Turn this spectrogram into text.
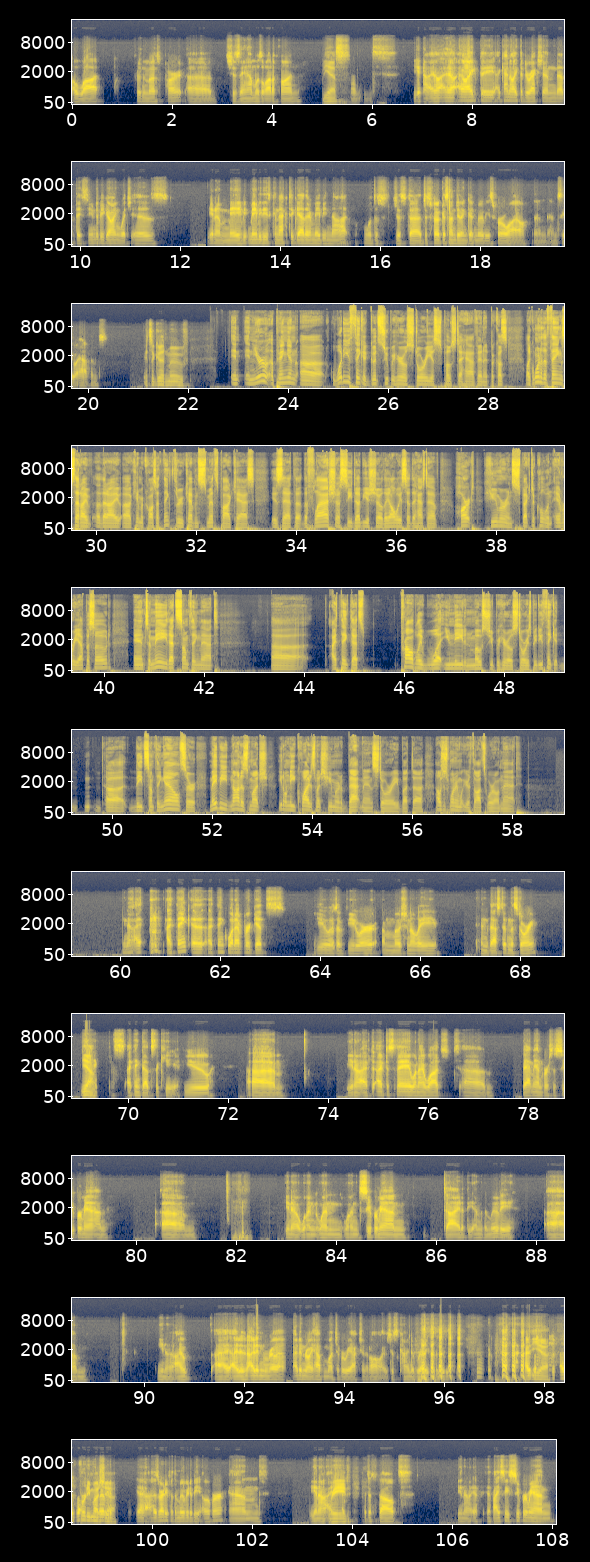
a lot for the most part. Uh, Shazam was a lot of fun. Yes. And yeah, I, I, I like the I kind of like the direction that they seem to be going, which is, you know, maybe maybe these connect together, maybe not. We'll just just uh, just focus on doing good movies for a while and and see what happens. It's a good move. In in your opinion, uh, what do you think a good superhero story is supposed to have in it? Because like one of the things that I uh, that I uh, came across, I think through Kevin Smith's podcast, is that the the Flash uh, CW show they always said that has to have heart, humor, and spectacle in every episode. And to me, that's something that uh, I think that's probably what you need in most superhero stories. But do you think it uh, needs something else, or maybe not as much? You don't need quite as much humor in a Batman story. But uh, I was just wondering what your thoughts were on that. You know, I I think uh, I think whatever gets you as a viewer emotionally invested in the story. I Yeah. think that's, I think that's the key. If you, um, you know, I have to I have to say when I watched um, Batman versus Superman, um, you know, when when when Superman died at the end of the movie, um, you know, I. I, I didn't I didn't really I didn't really have much of a reaction at all. I was just kind of ready for the movie. Was- yeah. Pretty much. Yeah. yeah, I was ready for the movie to be over, and you know, I, I, I just felt, you know, if if I see Superman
